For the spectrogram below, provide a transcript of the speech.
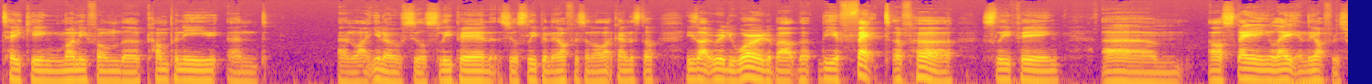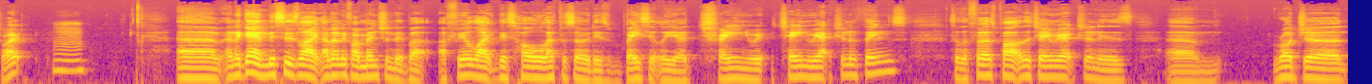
taking money from the company and and like you know she'll sleep in she'll sleep in the office and all that kind of stuff. He's like really worried about the the effect of her sleeping um, or staying late in the office, right? Um, and again, this is like I don't know if I mentioned it, but I feel like this whole episode is basically a chain re- chain reaction of things. So the first part of the chain reaction is um, Roger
